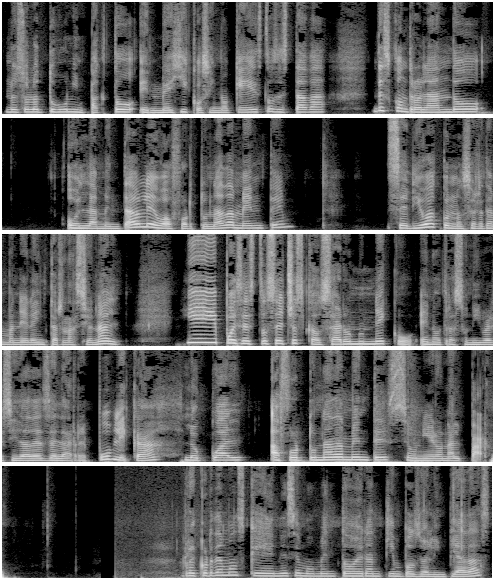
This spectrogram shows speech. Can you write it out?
No solo tuvo un impacto en México, sino que esto se estaba descontrolando o lamentable o afortunadamente se dio a conocer de manera internacional. Y pues estos hechos causaron un eco en otras universidades de la República, lo cual afortunadamente se unieron al paro. Recordemos que en ese momento eran tiempos de Olimpiadas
